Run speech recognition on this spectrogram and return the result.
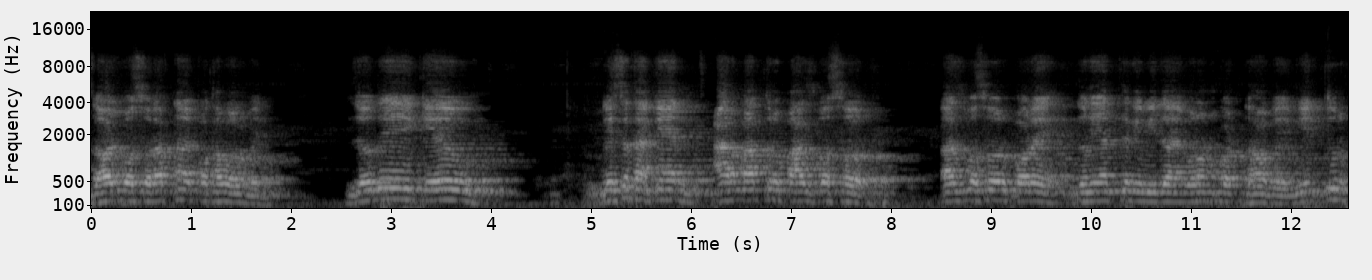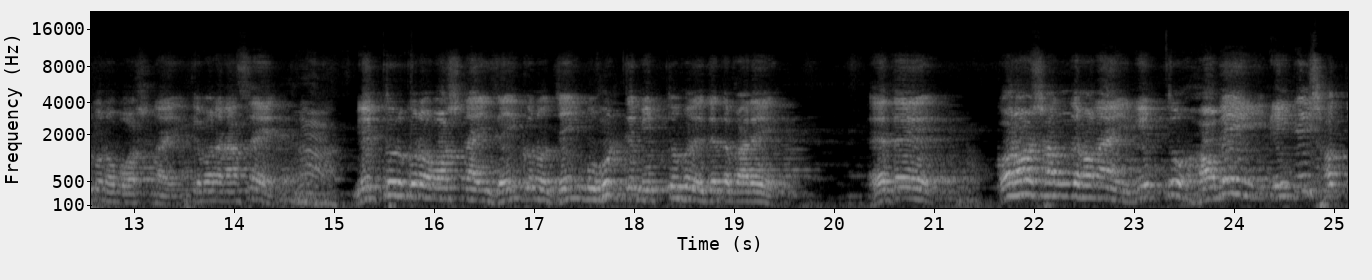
দশ বছর। আপনারা কথা বলবেন। যদি কেউ বেঁচে থাকেন আর মাত্র পাঁচ বছর পাঁচ বছর পরে দুনিয়ার থেকে বিদায় বরণ করতে হবে। মৃত্যুর কোনো বস নাই। কে বলেন আছে? মৃত্যুর কোনো বস নাই। যেই কোনো যেই মুহূর্তে মৃত্যু হয়ে যেতে পারে এতে কোনো সন্দেহ নাই, মৃত্যু হবেই, এইটাই সত্য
